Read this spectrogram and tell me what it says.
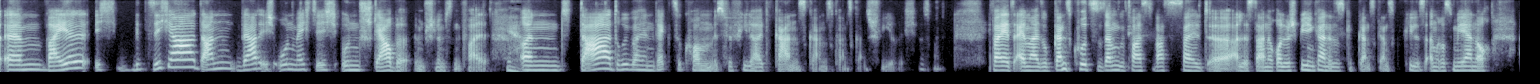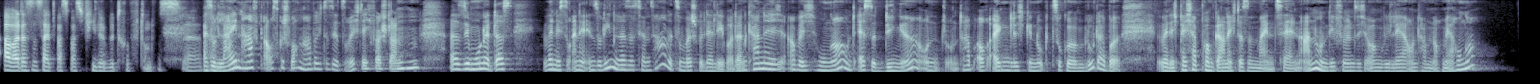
ähm, weil ich mit sicher, dann werde ich ohnmächtig und sterbe im schlimmsten Fall. Ja. Und da drüber hinwegzukommen, ist für viele halt ganz, ganz, ganz, ganz schwierig. Also ich war jetzt einmal so ganz kurz zusammengefasst, was halt äh, alles da eine Rolle spielen kann. Also es gibt ganz, ganz vieles anderes mehr noch. Aber das ist halt was, was viele betrifft. Und was, äh, also laienhaft ausgesprochen, habe ich das jetzt richtig verstanden, äh, Simone, dass wenn ich so eine Insulinresistenz habe, zum Beispiel der Leber, dann kann ich, habe ich Hunger und esse Dinge und, und habe auch eigentlich genug Zucker im Blut, aber wenn ich Pech habe, kommt gar nicht das in meinen Zellen an und die fühlen sich irgendwie leer und haben noch mehr Hunger?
